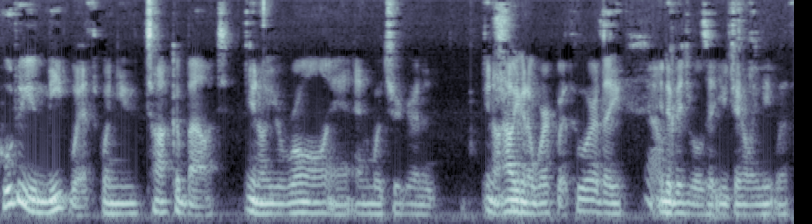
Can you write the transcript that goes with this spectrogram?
who do you meet with when you talk about you know your role and, and what you're going to you know, how are you're going to work with? Who are the yeah, individuals that you generally meet with?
